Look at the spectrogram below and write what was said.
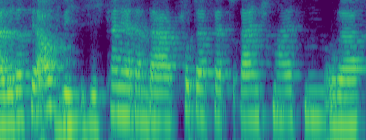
Also das ist ja auch mhm. wichtig. Ich kann ja dann da Futterfett reinschmeißen oder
